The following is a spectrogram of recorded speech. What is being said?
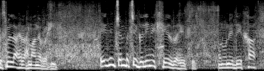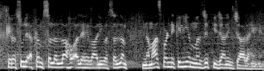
بسم اللہ الرحمن الرحیم۔ ایک دن چند بچے گلی میں کھیل رہے تھے۔ انہوں نے دیکھا کہ رسول اکرم صلی اللہ علیہ وآلہ وسلم نماز پڑھنے کے لیے مسجد کی جانب جا رہے ہیں۔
